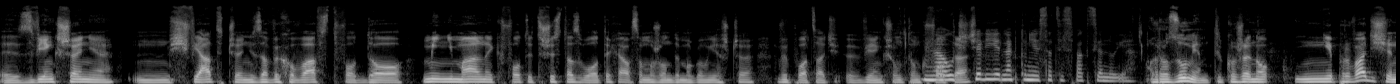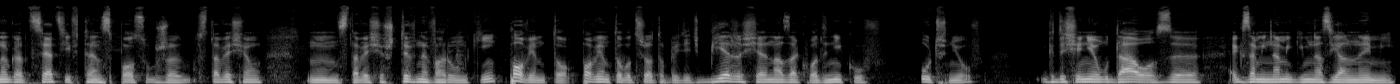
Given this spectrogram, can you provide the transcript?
y, Zwiększenie mm, świadczeń za wychowawstwo do minimalnej kwoty 300 zł, a samorządy mogą jeszcze wypłacać y, większą tą kwotę. Nauczycieli jednak to nie satysfakcjonuje. Rozumiem, tylko że no, nie prowadzi się negocjacji w ten sposób, że stawia się, mm, stawia się sztywne warunki. Powiem to, powiem to, bo trzeba to powiedzieć. Bierze się na zakładników uczniów, gdy się nie udało z egzaminami gimnazjalnymi,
